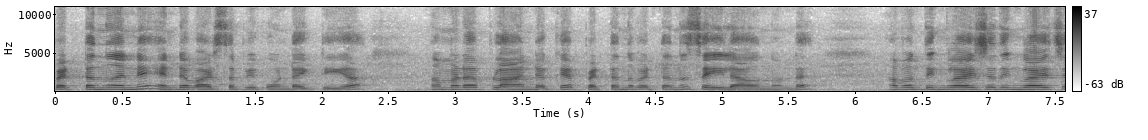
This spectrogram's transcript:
പെട്ടെന്ന് തന്നെ എന്റെ വാട്സപ്പിൽ കോൺടാക്റ്റ് ചെയ്യുക. നമ്മുടെ പ്ലാന്റൊക്കെ പെട്ടെന്ന് പെട്ടെന്ന് സെയിലാവുന്നുണ്ട്. അപ്പം തിങ്കളാഴ്ച തിങ്കളാഴ്ച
